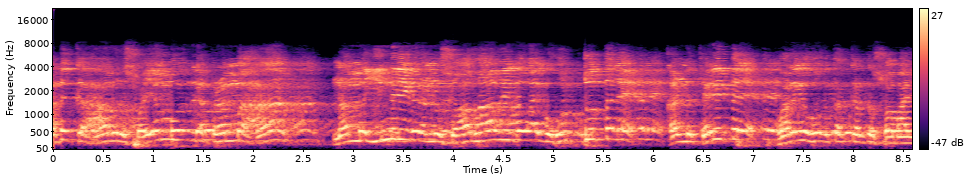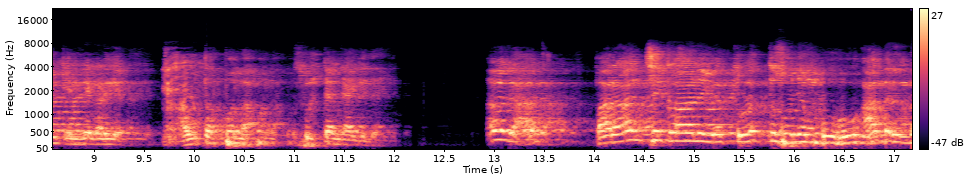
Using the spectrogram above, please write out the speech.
ಅದಕ್ಕೆ ಅವನು ಸ್ವಯಂಭೂ ಬ್ರಹ್ಮ ನಮ್ಮ ಇಂದ್ರಿಯಗಳನ್ನು ಸ್ವಾಭಾವಿಕವಾಗಿ ಹುಟ್ಟುತ್ತಲೇ, ಕಣ್ಣು ತೆರೀತಲೇ ಹೊರಗೆ ಹೋಗತಕ್ಕಂಥ ಸ್ವಾಭಾವಿಕ ಇಂದ್ರಿಯಗಳಿಗೆ ಅವು ತಪ್ಪಲ್ಲ ಆಗಿದೆ ಅವಾಗ ಪರಾಂಚಿಕಾನಿ ತುಣತ್ತು ಸ್ವಯಂಭೂ. ಆದ್ದರಿಂದ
